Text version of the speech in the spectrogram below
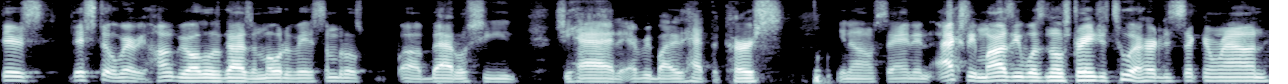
there's they're still very hungry. All those guys are motivated. Some of those uh, battles she she had, everybody had to curse. You know what I'm saying? And actually, Mazi was no stranger to it. I heard the second round,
